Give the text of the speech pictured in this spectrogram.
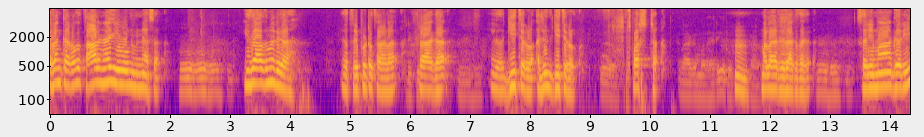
ಅಲಂಕಾರ ಅಂದ್ರೆ ತಾಳಿನಾಗ ಇವನು ವಿನ್ಯಾಸ. ಇದಾದಮೇಲೆ ಈಗ ಈಗ ತ್ರಿಪುಟ ತಾಳ ರಾಗ ಈಗ ಗೀತೆಗಳು ಅಲ್ಲಿಂದ ಗೀತೆಗಳು. ಸ್ಪಷ್ಟ. ಹ್ಞೂ ಮಲಹರಿ ರಾಗದಾಗ. ಸರಿಮಾ ಗರಿ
